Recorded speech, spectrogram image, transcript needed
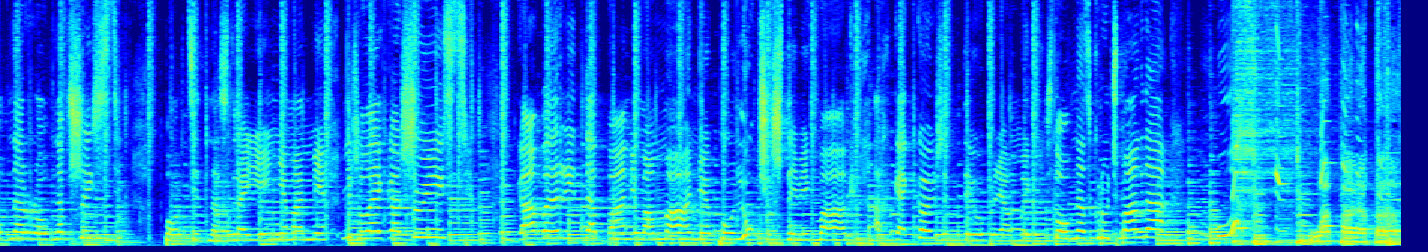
Ровно-ровно в шесть Портит настроение маме, не желая кашу есть Говорит Обаме, мама, не получишь ты Биг Мак Ах, какой же ты упрямый, словно Скрудж Макдак. Добрым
